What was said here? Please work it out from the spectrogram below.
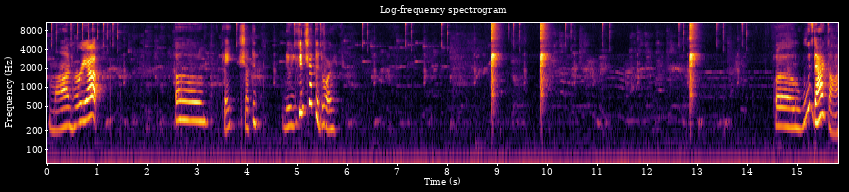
Come on, hurry up. Um, okay, shut the. no, You can shut the door. Uh, who's that guy?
